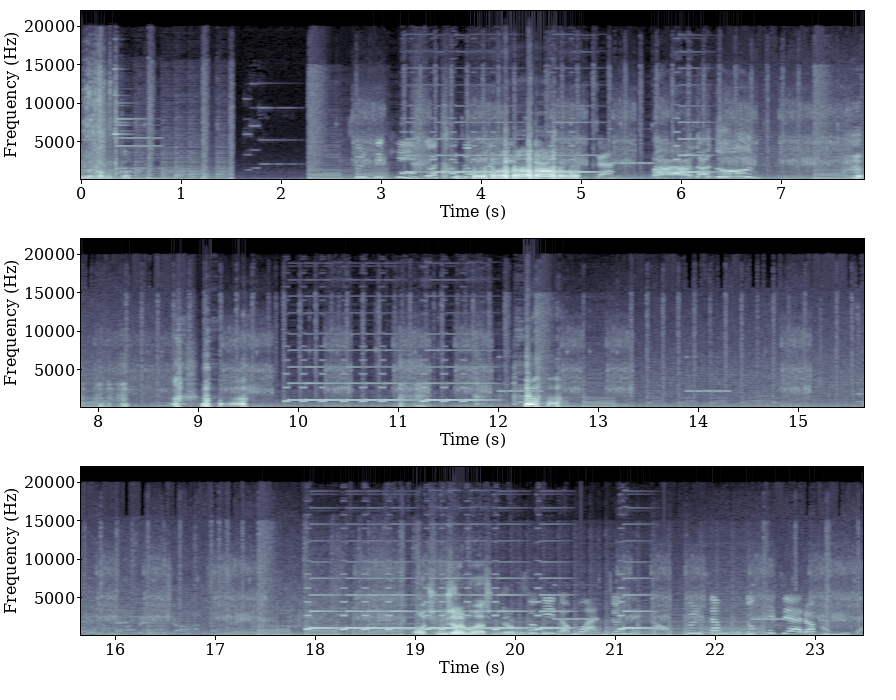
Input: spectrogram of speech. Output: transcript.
이거 사볼까? 솔직히 이거 최종 컨텐츠 아닙니까? 어 중절 뭐야 중절 뭐? 속이 너무 안 좋네요. 꿀쌈 구독 해지하러 갑니다.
